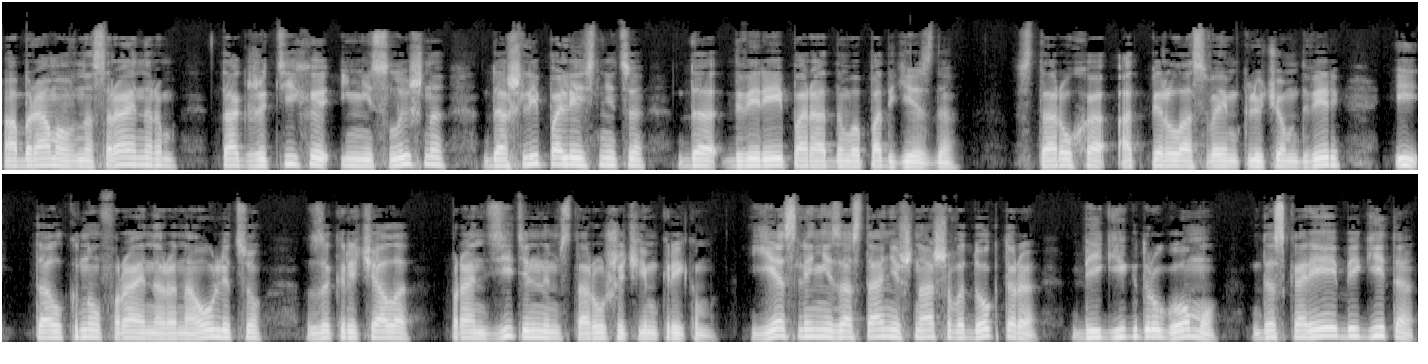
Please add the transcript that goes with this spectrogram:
Абрамовна с Райнером так же тихо и неслышно дошли по лестнице до дверей парадного подъезда. Старуха отперла своим ключом дверь и, толкнув Райнера на улицу, закричала пронзительным старушечьим криком. «Если не застанешь нашего доктора, беги к другому! Да скорее беги-то!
